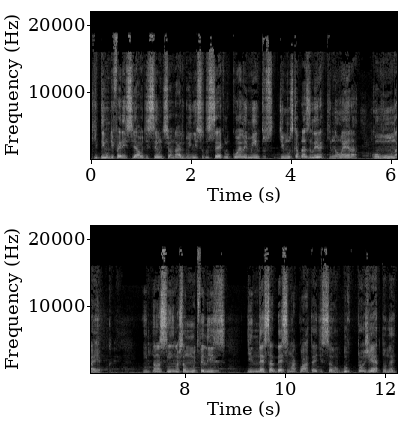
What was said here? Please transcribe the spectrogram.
que tem um diferencial de ser um dicionário do início do século com elementos de música brasileira que não era comum na época. Então, assim, nós estamos muito felizes de nessa 14 edição do projeto, né?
